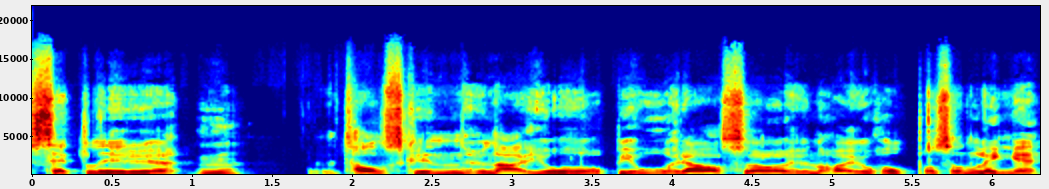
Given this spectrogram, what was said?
settler mm. talskvinnen, hun er jo oppe i åra, altså hun har jo holdt på sånn lenge.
